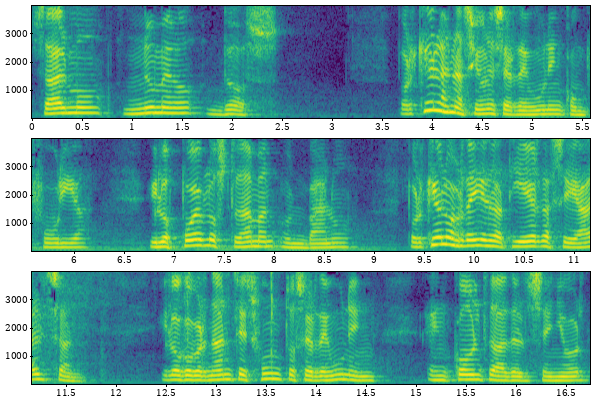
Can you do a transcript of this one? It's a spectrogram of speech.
Salmo número 2. ¿Por qué las naciones se reúnen con furia y los pueblos traman en vano? ¿Por qué los reyes de la tierra se alzan y los gobernantes juntos se reúnen en contra del Señor,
